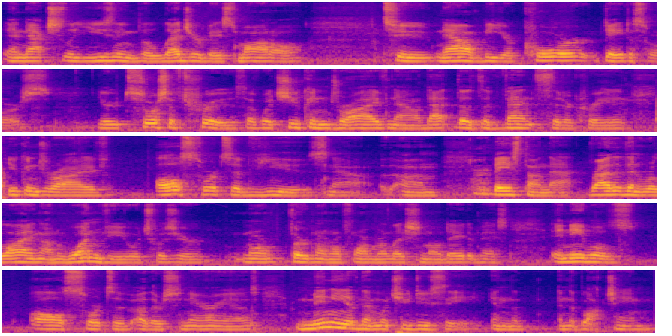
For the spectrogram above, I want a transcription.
and actually using the ledger-based model to now be your core data source, your source of truth, of which you can drive now that those events that are created, you can drive all sorts of views now um, based on that, rather than relying on one view, which was your norm, third normal form relational database, enables all sorts of other scenarios. Many of them, which you do see in the in the blockchain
